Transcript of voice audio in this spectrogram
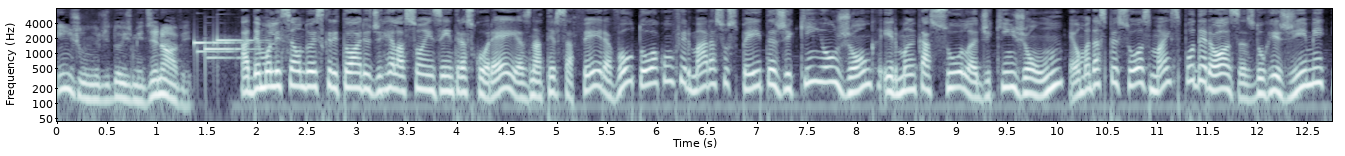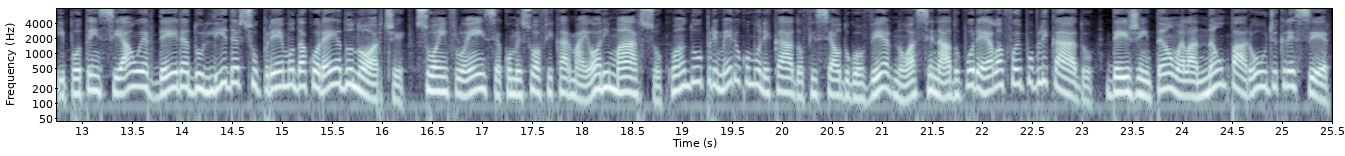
em junho de 2019. A demolição do escritório de relações entre as Coreias na terça-feira voltou a confirmar as suspeitas de Kim Yo-jong, irmã caçula de Kim Jong-un, é uma das pessoas mais poderosas do regime e potencial herdeira do líder supremo da Coreia do Norte. Sua influência começou a ficar maior em março, quando o primeiro comunicado oficial do governo, assinado por ela, foi publicado. Desde então, ela não parou de crescer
